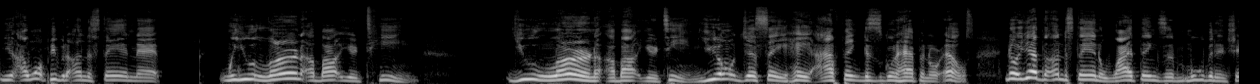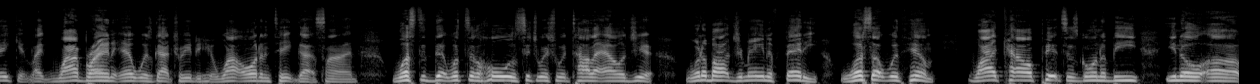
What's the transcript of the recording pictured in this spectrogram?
you know, I want people to understand that when you learn about your team, you learn about your team. You don't just say, "Hey, I think this is going to happen," or else. No, you have to understand why things are moving and shaking. Like why Bryan Edwards got traded here, why Auden Tate got signed. What's the what's the whole situation with Tyler Allgeier? What about Germain Ifedi? What's up with him? Why Kyle Pitts is going to be, you know, uh,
